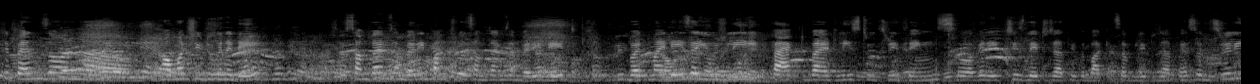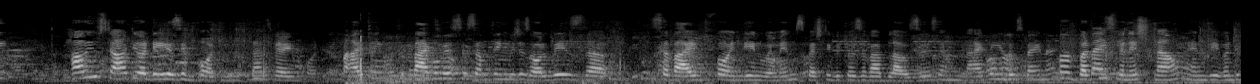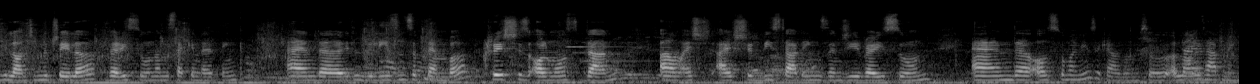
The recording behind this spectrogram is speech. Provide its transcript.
depends on uh, how much you do in a day. So sometimes I'm very punctual, sometimes I'm very late. But my days are usually packed by at least two, three things. So अगर एक चीज late हो जाती है तो बाकी सब late हो जाते हैं. So it's really how you start your day is important. That's very important. I think backless is something which has always uh, survived for Indian women, especially because of our blouses, and I think it looks very nice. But it's finished now, and we're going to be launching the trailer very soon on the second, I think, and uh, it will release in September. Krrish is almost done. Um, I, sh- I should be starting Zanjeer very soon, and uh, also my music album. So a lot is happening.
